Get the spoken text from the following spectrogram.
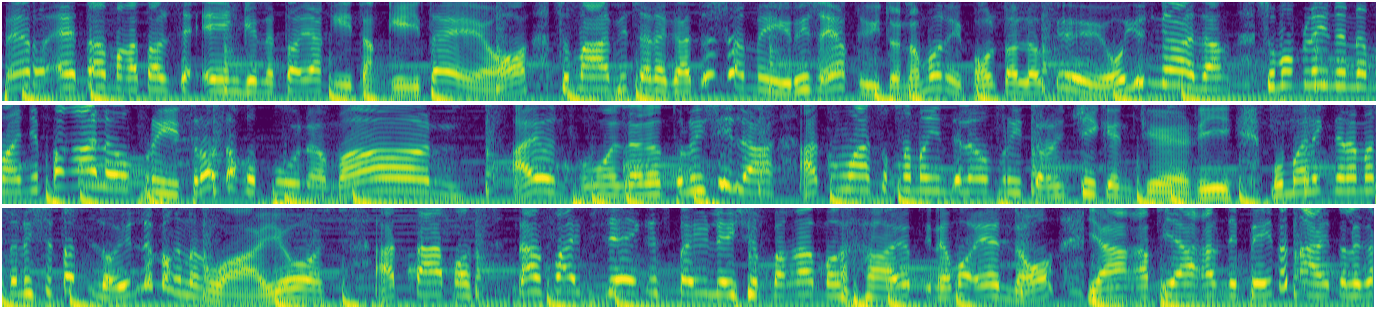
Pero eto mga tol, sa angle na to, ay kitang kita eh, oh. Sumabi talaga doon sa Mayris, ay kita naman eh, foul talaga eh. Oh, yun nga lang, sumablay na naman yung pangalawang free throw, ako po naman. Ayun, pumunta na lang tuloy sila at pumasok naman yung dalawang free throw ng Chicken Curry. Bumalik na naman tuloy sa tatlo, yung lamang ng Warriors. At tapos, na 5 seconds violation pa nga mga hayop. Tinan mo, ayan no? Yakap-yakap ni Peyton, ay talaga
